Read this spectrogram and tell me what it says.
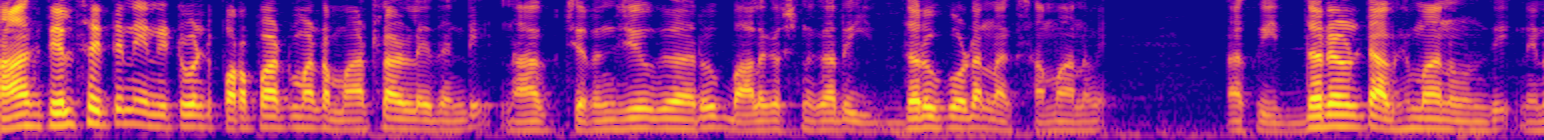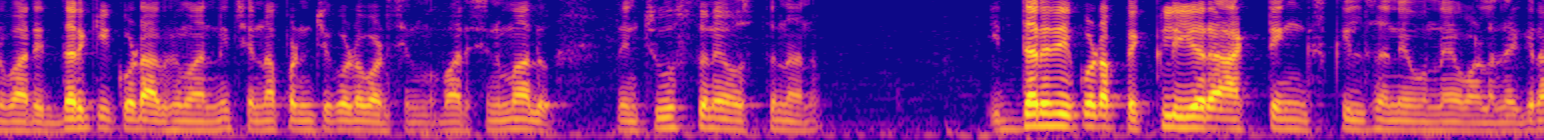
నాకు తెలిసి అయితే నేను ఎటువంటి పొరపాటు మాట మాట్లాడలేదండి. నాకు చిరంజీవి గారు బాలకృష్ణ గారు ఇద్దరు కూడా నాకు సమానమే. నాకు ఇద్దరు ఉంటే అభిమానం ఉంది. నేను వారిద్దరికీ కూడా అభిమాని చిన్నప్పటి నుంచి కూడా వారి సినిమా వారి సినిమాలు నేను చూస్తూనే వస్తున్నాను. ఇద్దరిది కూడా పెక్లియర్ యాక్టింగ్ స్కిల్స్ అనేవి ఉన్నాయి వాళ్ళ దగ్గర.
